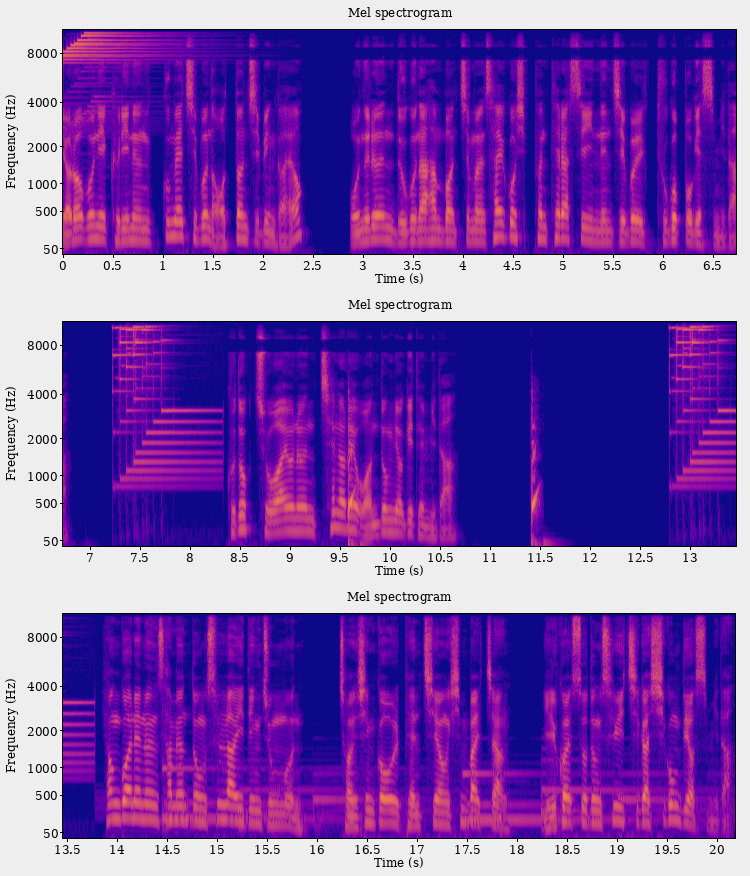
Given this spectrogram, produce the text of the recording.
여러분이 그리는 꿈의 집은 어떤 집인가요? 오늘은 누구나 한 번쯤은 살고 싶은 테라스 있는 집을 두곳 보겠습니다. 구독, 좋아요는 채널의 원동력이 됩니다. 현관에는 삼연동 슬라이딩 중문, 전신 거울 벤치형 신발장, 일괄소 등 스위치가 시공되었습니다.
